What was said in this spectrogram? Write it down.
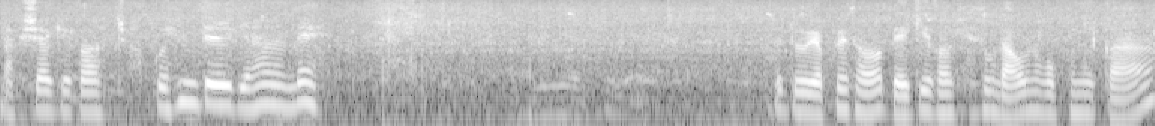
낚시하기가 조금 힘들긴 하는데 그래도 옆에서 메기가 계속 나오는 거 보니까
